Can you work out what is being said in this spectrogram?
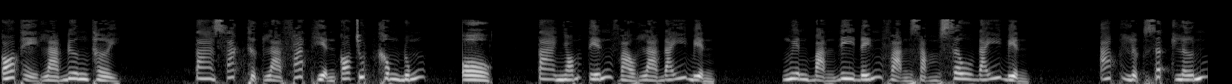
có thể là đương thời, ta xác thực là phát hiện có chút không đúng, ồ, ta nhóm tiến vào là đáy biển, nguyên bản đi đến vạn dặm sâu đáy biển, áp lực rất lớn,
